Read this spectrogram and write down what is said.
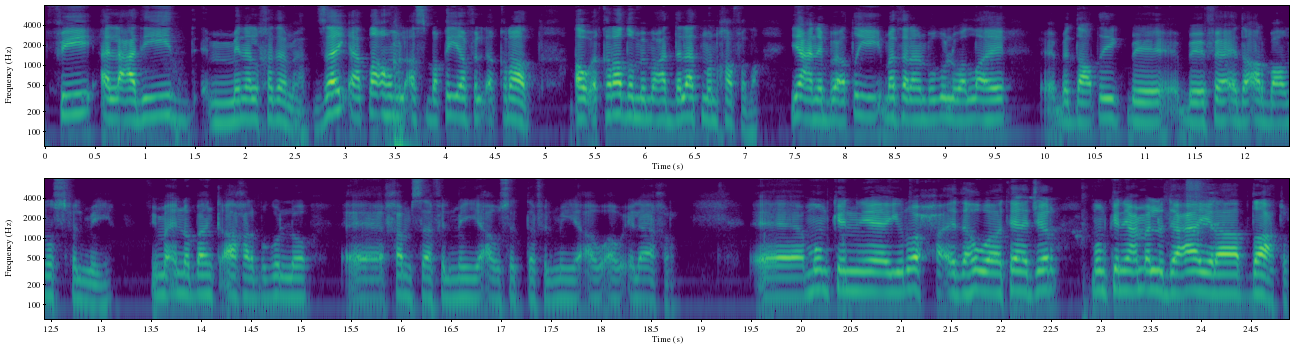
في العديد من الخدمات زي إعطائهم الأسبقية في الإقراض أو إقراضهم بمعدلات منخفضة. يعني بيعطيه مثلا بيقول له والله بدي ونص في المية فيما إنه بنك آخر بيقول له آه، خمسة في المية أو ستة في المية أو أو إلى آخره. آه، ممكن يروح إذا هو تاجر ممكن يعمل له دعاية لبضاعته.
